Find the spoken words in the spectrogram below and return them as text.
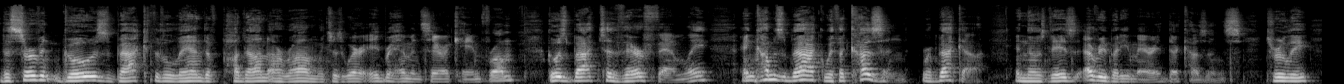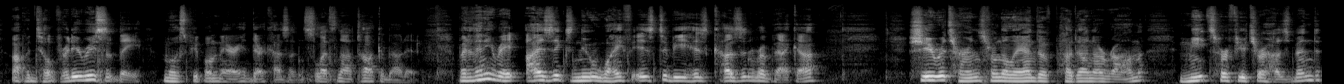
The servant goes back to the land of Padan Aram, which is where Abraham and Sarah came from, goes back to their family, and comes back with a cousin, Rebecca. In those days, everybody married their cousins. Truly, up until pretty recently, most people married their cousins. Let's not talk about it. But at any rate, Isaac's new wife is to be his cousin Rebecca, she returns from the land of Padan Aram, meets her future husband,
